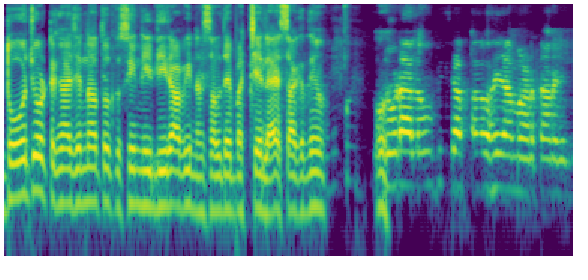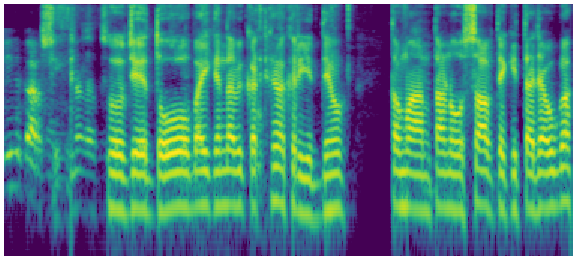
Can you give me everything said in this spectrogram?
ਦੋ ਝੋਟੀਆਂ ਜਿਨ੍ਹਾਂ ਤੋਂ ਤੁਸੀਂ ਨੀਲੀ ਰਾਵੀ ਨਸਲ ਦੇ ਬੱਚੇ ਲੈ ਸਕਦੇ ਹੋ। ਜੋੜਾ ਲਊ ਵੀ ਆਪਾਂ ਉਹ ਜਿਹਾ ਮਾਨਤਾਨ ਜੀ ਕਰ ਸੋ ਜੇ ਦੋ ਬਾਈ ਕਹਿੰਦਾ ਵੀ ਇਕੱਠੀਆਂ ਖਰੀਦਦੇ ਹੋ ਤਾਂ ਮਾਨਤਾਨ ਉਸ ਹਿਸਾਬ ਤੇ ਕੀਤਾ ਜਾਊਗਾ।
